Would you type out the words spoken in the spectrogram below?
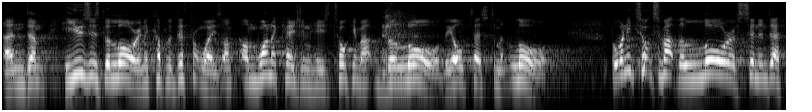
and um, he uses the law in a couple of different ways. On, on one occasion, he's talking about the law, the Old Testament law. But when he talks about the law of sin and death,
